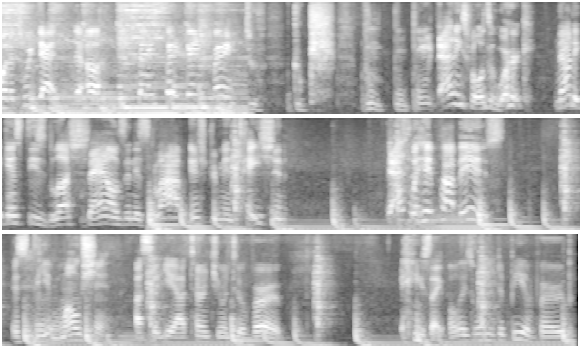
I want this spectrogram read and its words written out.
Wanna tweet that? Uh, bang, bang, bang, bang. Boom, boom, boom. That ain't supposed to work. Not against these lush sounds and this live instrumentation. That's what hip hop is. It's the emotion. I said, yeah, I turned you into a verb. He's like, always wanted to be a verb.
